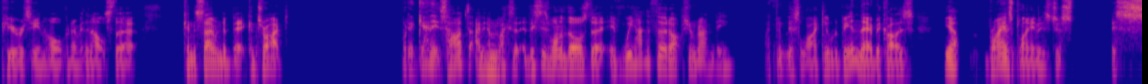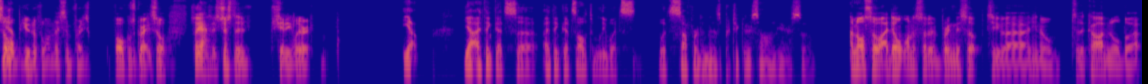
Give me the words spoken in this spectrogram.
purity and hope and everything else that can sound a bit contrived. But again, it's hard to. Mhm. like I said, this is one of those that if we had a third option, Randy, I think this likely would be in there because Yeah. Brian's playing is just is so Yeah. beautiful on this, and Freddie's vocals great. So so yeah, it's just a shitty lyric. Yeah, yeah, I think that's uh I think that's ultimately what's what's suffered in this particular song here. So And also, I don't want to sort of bring this up to uh, you know, to the cardinal, but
